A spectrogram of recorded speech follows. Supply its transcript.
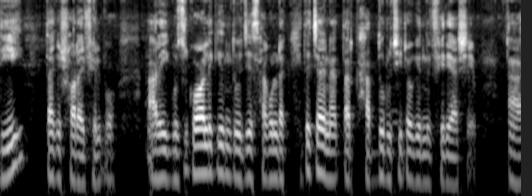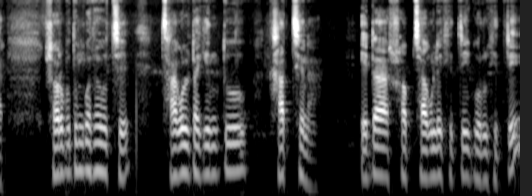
দিয়েই তাকে সরাই ফেলব। আর এই গোসল করালে কিন্তু যে ছাগলটা খেতে চায় না, তার খাদ্য রুচিটাও কিন্তু ফিরে আসে। আর সর্বপ্রথম কথা হচ্ছে, ছাগলটা কিন্তু খাচ্ছে না। এটা সব ছাগলের ক্ষেত্রেই, গরুর ক্ষেত্রেই।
